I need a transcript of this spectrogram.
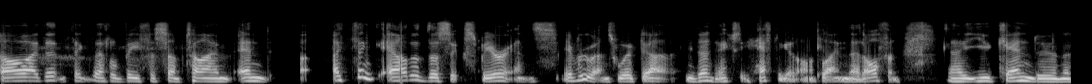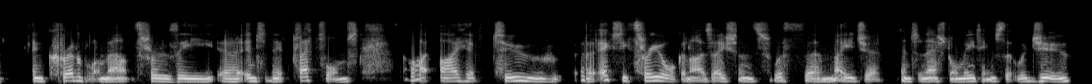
Oh, I don't think that'll be for some time. And I think out of this experience, everyone's worked out you don't actually have to get on a plane that often. Uh, you can do an incredible amount through the uh, internet platforms. I, I have two, uh, actually three organisations with uh, major international meetings that were due.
